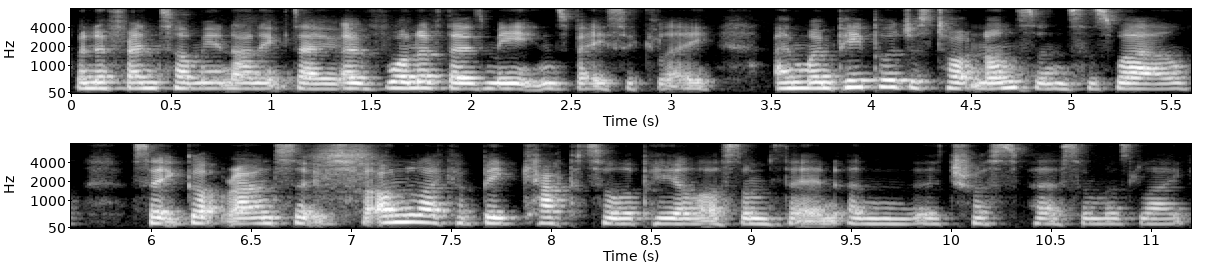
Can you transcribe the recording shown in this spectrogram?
when a friend told me an anecdote of one of those meetings basically. And when people just talk nonsense as well. So it got round, so it was on like a big capital appeal or something. And the trust person was like,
